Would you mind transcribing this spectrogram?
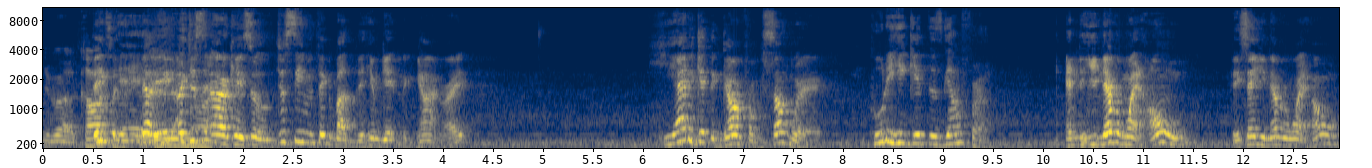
bro. Think- was I just okay. So just even think about the, him getting the gun, right? He had to get the gun from somewhere, Who did he get this gun from? and he never went home. They say he never went home.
